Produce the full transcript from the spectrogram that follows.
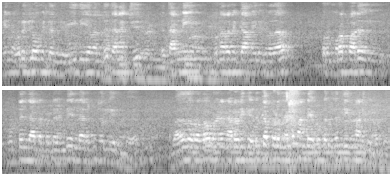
பின் ஒரு கிலோமீட்டர் வீதியை வந்து தனக்கு தண்ணியும் புனரமைக்காமல் இருக்கிறதா ஒரு முறைப்பாடு குற்றம் என்று எல்லாருக்கும் சொல்லியிருந்தார் அப்ப அது தொடர்பாக உடனே நடவடிக்கை எடுக்கப்படும் என்று மண்டைய கூட்டத்தில் தீர்மானிக்கப்பட்டது.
